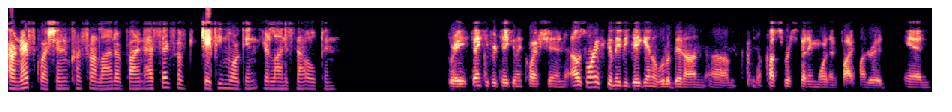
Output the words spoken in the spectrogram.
Our next question comes from the line of Brian Essex of JPMorgan. Your line is now open. Great. Thank you for taking the question. I was wondering if you could maybe dig in a little bit on, um, you know, customers spending more than 500 and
